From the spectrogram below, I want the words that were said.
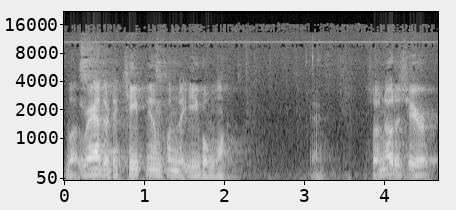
but rather to keep them from the evil one. Okay. So notice here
